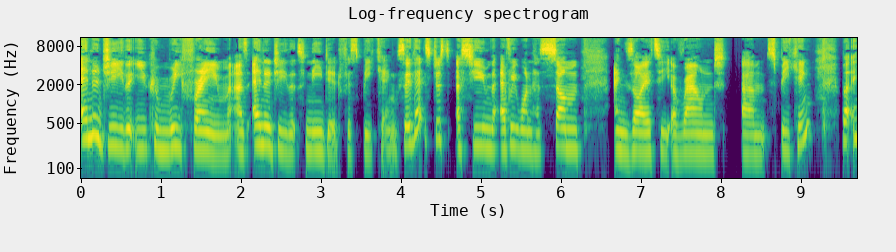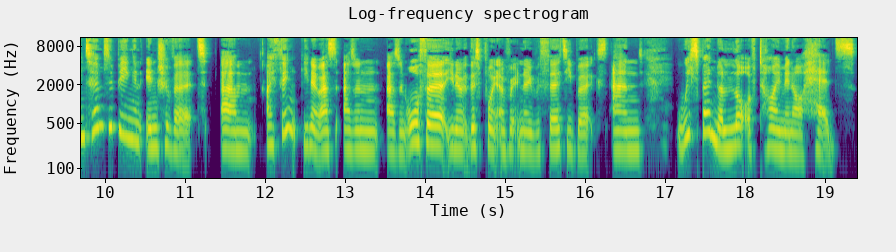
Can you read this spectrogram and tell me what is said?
energy that you can reframe as energy that's needed for speaking. So let's just assume that everyone has some anxiety around um, speaking. But in terms of being an introvert, um, I think you know, as as an as an author, you know, at this point I've written over thirty books, and we spend a lot of time in our heads,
